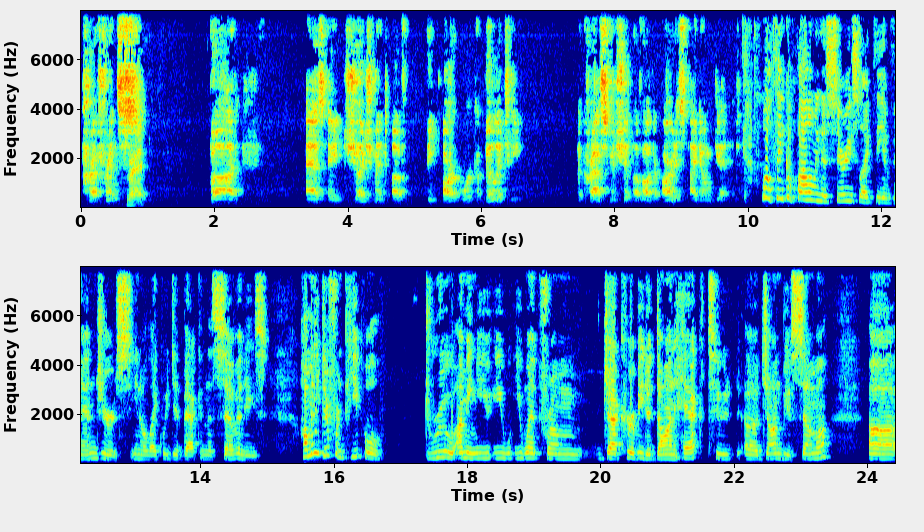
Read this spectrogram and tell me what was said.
preference, Right. but as a judgment of the artwork ability, the craftsmanship of other artists, I don't get it. Well, think of following a series like The Avengers, you know, like we did back in the 70s. How many different people drew? I mean, you, you, you went from Jack Kirby to Don Heck to uh, John Buscema, uh,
